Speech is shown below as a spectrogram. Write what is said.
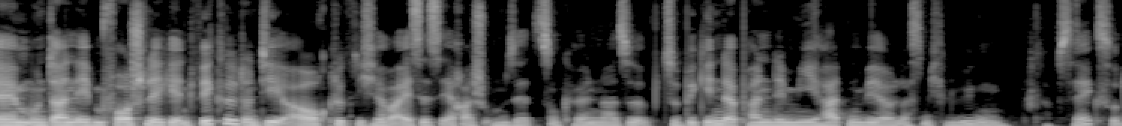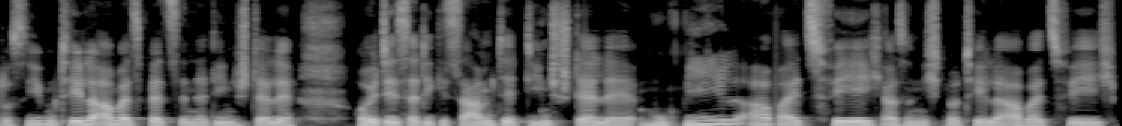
ähm, und dann eben Vorschläge entwickelt und die auch glücklicherweise sehr rasch umsetzen können. Also zu Beginn der Pandemie hatten wir, lass mich lügen, ich glaube sechs oder sieben Telearbeitsplätze in der Dienststelle. Heute ist ja die gesamte Dienststelle mobil arbeitsfähig, also nicht nur telearbeitsfähig.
